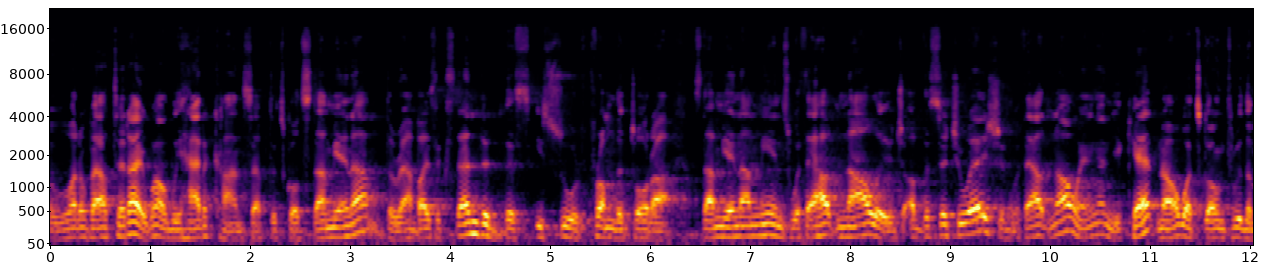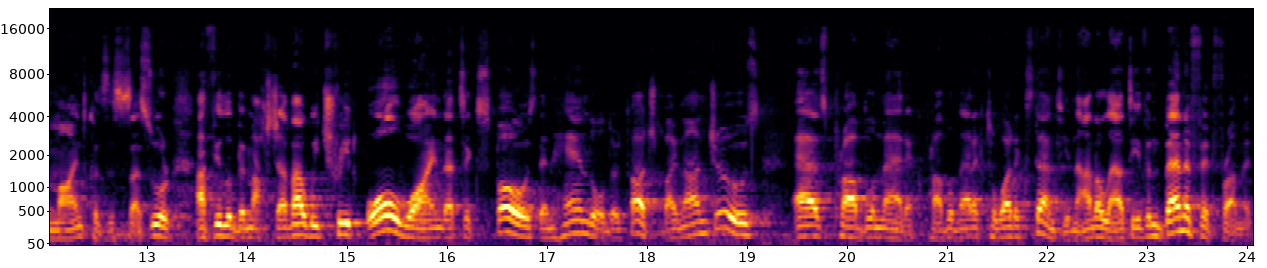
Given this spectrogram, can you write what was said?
What about today? Well, we had a concept. It's called stam yenam. The rabbis extended this isur from the Torah. Stam yenam means without knowledge of the situation, without knowing, and you can't know what's going through the mind because this is asur afilu b'machshava. We treat all wine that's exposed and handled or touched by non-Jews as problematic. Problematic to what extent? You're not allowed to even benefit from it.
